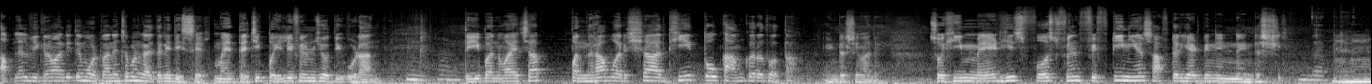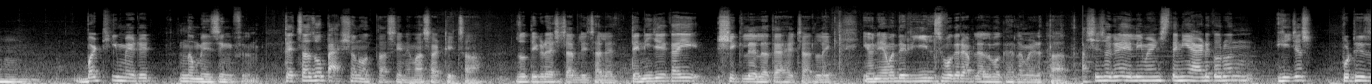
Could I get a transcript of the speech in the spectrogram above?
आपल्याला विक्रमादित्य मोटवाण्याचं पण काहीतरी दिसेल. म्हणजे त्याची पहिली फिल्म जी होती उडान ती बनवायच्या पंधरा वर्षाआधी तो काम करत होता इंडस्ट्रीमध्ये so he made his first film fifteen years after he had been in the industry but he made it an amazing film त्याचा जो पॅशन होता सिनेमासाठीचा जो तिकडे एस्टॅब्लिश झालाय त्यांनी जे काही शिकलेलं त्या ह्याच्यात लाईक इव्हन यामध्ये रील्स वगैरे आपल्याला बघायला मिळतात. असे सगळे एलिमेंट्स त्यांनी ॲड करून he just put his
